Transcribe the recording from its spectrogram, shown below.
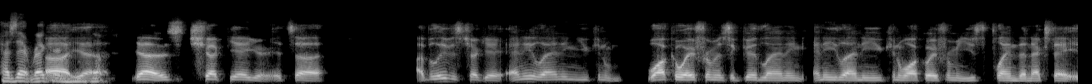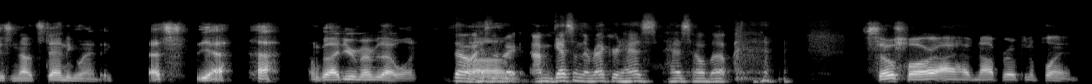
has that record? Uh, yeah, up? yeah, it was Chuck Yeager. It's uh, I believe it's Chuck Yeager. Any landing you can walk away from is a good landing. Any landing you can walk away from and use the plane the next day is an outstanding landing. That's yeah. I'm glad you remember that one. So um, rec- I'm guessing the record has has held up. so far, I have not broken a plane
